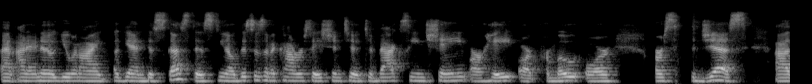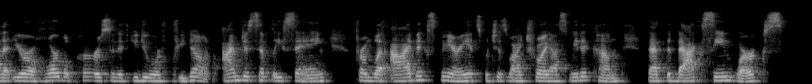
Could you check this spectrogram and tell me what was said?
and I know you and I again discussed this. You know, this isn't a conversation to to vaccine shame or hate or promote or or suggest uh, that you're a horrible person if you do or if you don't. I'm just simply saying from what I've experienced, which is why Troy asked me to come, that the vaccine works,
